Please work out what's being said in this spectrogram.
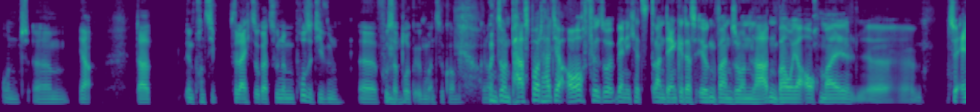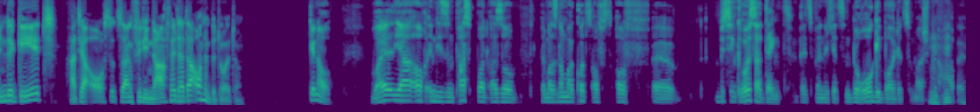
und ähm, ja, da im Prinzip vielleicht sogar zu einem positiven äh, Fußabdruck mhm. irgendwann zu kommen. Genau. Und so ein Passport hat ja auch für so, wenn ich jetzt dran denke, dass irgendwann so ein Ladenbau ja auch mal äh, zu Ende geht, hat ja auch sozusagen für die Nachwelt hat er auch eine Bedeutung. Genau. Weil ja auch in diesem Passport, also wenn man es nochmal kurz aufs, auf äh, ein bisschen größer denkt, jetzt wenn ich jetzt ein Bürogebäude zum Beispiel mhm. habe.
